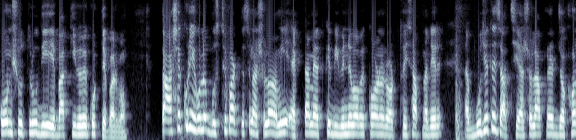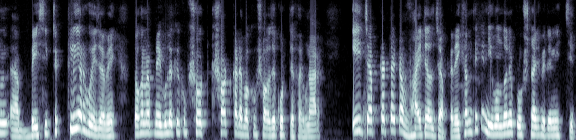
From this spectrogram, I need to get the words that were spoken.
কোন সূত্র দিয়ে বা কীভাবে করতে পারব। তো আশা করি এগুলো বুঝতে পারতেছেন। আসলে আমি একটা ম্যাথকে বিভিন্নভাবে করানোর অর্থ হিসেবে আপনাদের বুঝাতে চাচ্ছি। আসলে আপনার যখন বেসিকটা ক্লিয়ার হয়ে যাবে, তখন আপনি এগুলোকে খুব শর্ট শর্টকাটে বা খুব সহজে করতে পারবেন। আর এই চ্যাপ্টারটা একটা ভাইটাল চ্যাপ্টার এখান থেকে নিবন্ধনের প্রশ্ন আসবে, এটা নিশ্চিত।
